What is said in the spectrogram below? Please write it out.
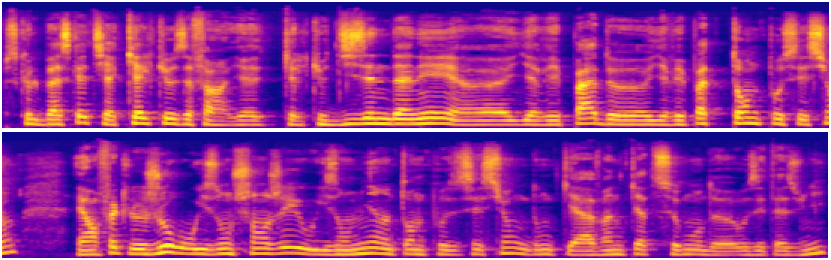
Parce que le basket, il y a quelques, enfin, il y a quelques dizaines d'années, euh, il n'y avait pas de, il y avait pas de temps de possession. Et en fait, le jour où ils ont changé, où ils ont mis un temps de possession, donc qui est à 24 secondes euh, aux États-Unis,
